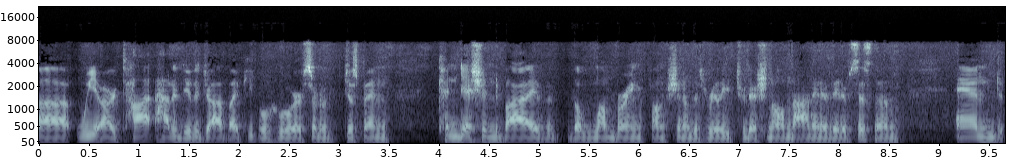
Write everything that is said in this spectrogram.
uh, we are taught how to do the job by people who are sort of just been conditioned by the, the lumbering function of this really traditional, non-innovative system. And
